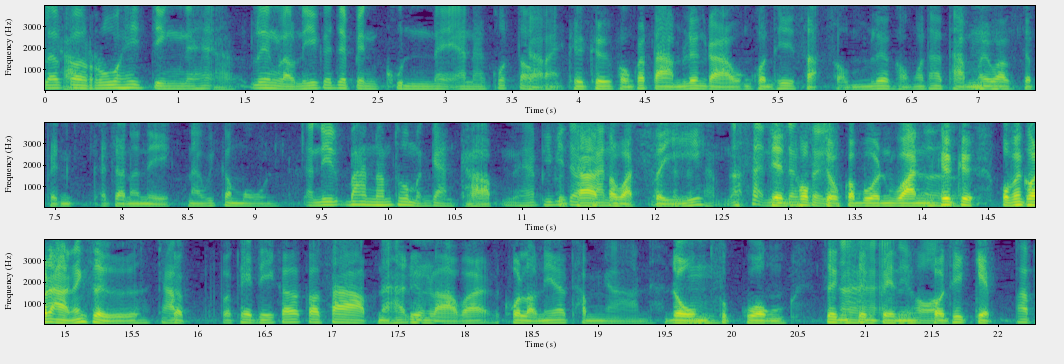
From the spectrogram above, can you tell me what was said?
แล้วก็ครับรู้ให้จริงนะฮะครับเรื่องเหล่านี้ก็จะเป็นคุณในอนาคตต่อไปครับคือคือผมก็ตามเรื่องราวของคนที่สะสมเรื่องของวัฒนธรรมอืมไม่ว่าจะเป็นอาจารย์อเนกนาวิกมูล อันนี้บ้านน้ำท่วมเหมือนกันครับนะฮะพิพิธสุชาติภัณฑ์สวัสดิ์ศรีอันเจนี้นหนังพบสือจบกระบวนวันเออคือคือผมเป็นคนอ่านหนังสือครับแบบประเภทนี้ก็ก็ทราบนะฮะเรื่องราวว่าคนเหล่านี้ทำงาน โดมอืมสุขวงศ์ ซึ่งอ่าซึ่งเป็นอันนี้หอคนที่เก็บภาพ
